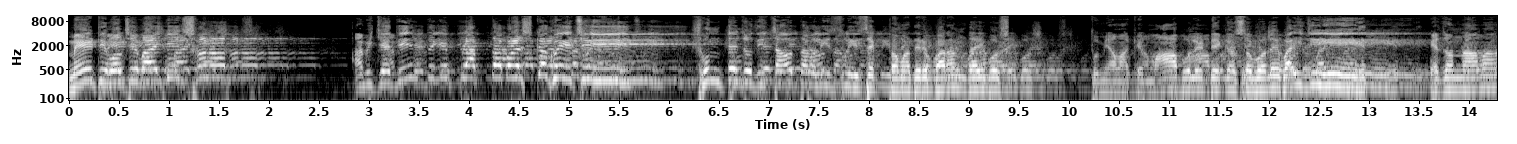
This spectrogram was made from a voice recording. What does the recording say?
মেয়েটি বলছে বাইজিদ শোনো আমি যেদিন থেকে প্রাপ্তবয়স্ক হয়েছি শুনতে যদি চাও তাহলে ইসলিস একটু আমাদের বারান্দায় বসে। তুমি আমাকে মা বলে ডেকেছো বলে বাইজি এজন্য আমার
